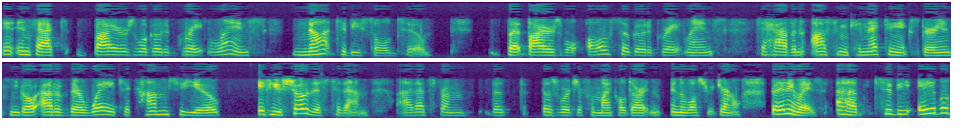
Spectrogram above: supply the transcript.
In, in fact, buyers will go to great lengths not to be sold to, but buyers will also go to great lengths to have an awesome connecting experience and go out of their way to come to you if you show this to them. Uh, that's from the, those words are from Michael Dart in, in the Wall Street Journal. But anyways, uh, to be able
